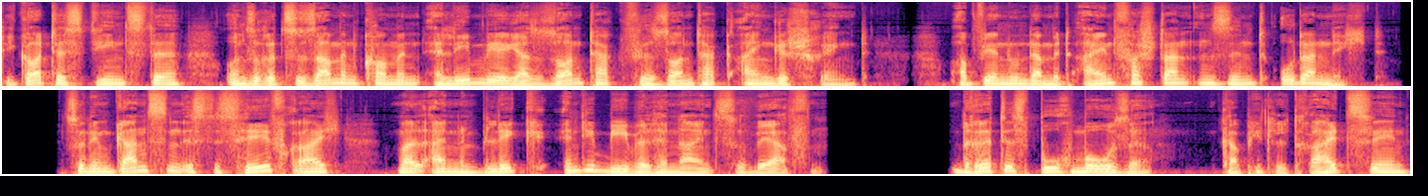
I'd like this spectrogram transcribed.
Die Gottesdienste, unsere Zusammenkommen erleben wir ja Sonntag für Sonntag eingeschränkt, ob wir nun damit einverstanden sind oder nicht. Zu dem Ganzen ist es hilfreich, mal einen Blick in die Bibel hineinzuwerfen. Drittes Buch Mose, Kapitel 13,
